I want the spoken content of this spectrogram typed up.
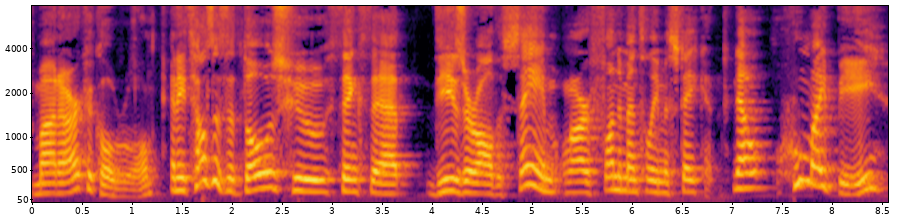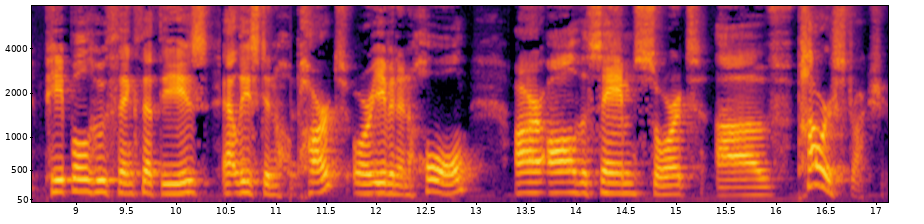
monarchical rule. And he tells us that those who think that these are all the same are fundamentally mistaken. Now, who might be people who think that these, at least in part or even in whole, are all the same sort of power structure?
